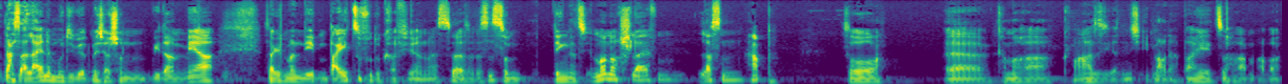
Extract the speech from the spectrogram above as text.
das alleine motiviert mich ja schon wieder mehr, sage ich mal, nebenbei zu fotografieren, weißt du? Also das ist so ein Ding, das ich immer noch schleifen lassen habe. So äh, Kamera quasi, also nicht immer dabei zu haben, aber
